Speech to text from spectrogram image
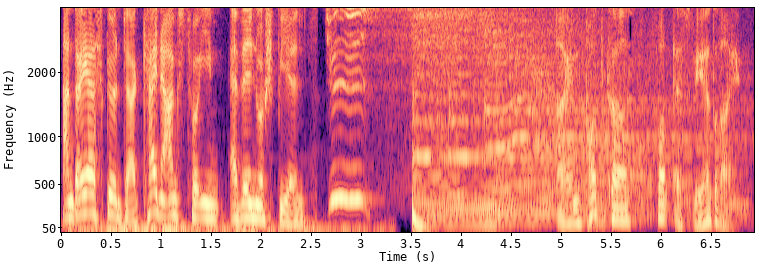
Andreas Günther, keine Angst vor ihm, er will nur spielen. Tschüss. Ein Podcast von SWR3.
